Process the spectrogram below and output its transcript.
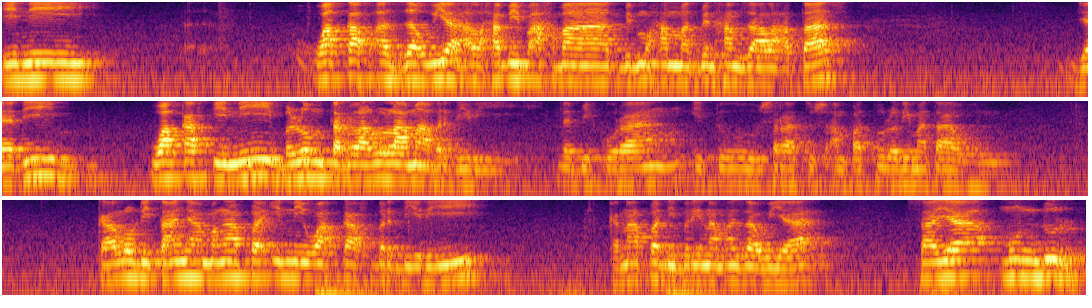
ini wakaf Az-Zawiyah Al Habib Ahmad bin Muhammad bin Hamzah Al Atas. Jadi wakaf ini belum terlalu lama berdiri, lebih kurang itu 145 tahun. Kalau ditanya mengapa ini wakaf berdiri, kenapa diberi nama Zawiyah, saya mundur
